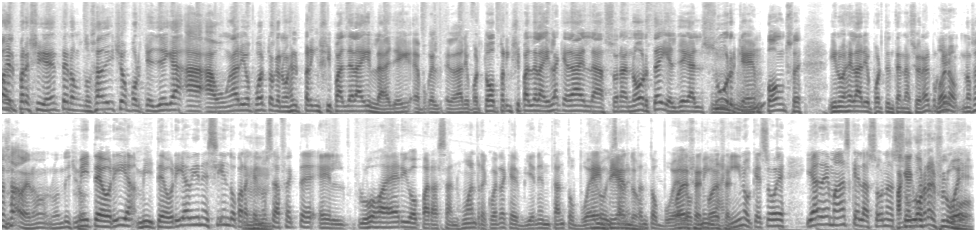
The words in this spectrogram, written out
sepan- el presidente no- nos ha dicho porque llega a, a un aeropuerto que no es el principal de la isla? Llega- eh, porque el, el aeropuerto principal de la isla queda en la zona norte y él llega al sur, que es en Ponce, y no es el aeropuerto internacional. Porque Bueno, no se sabe, ¿no? Lo han dicho. Mi teoría, mi teoría viene siendo para que no se afecte el flujo aéreo para San Juan. Recuerda que vienen tantos vuelos y salen tantos vuelos. ser, Me ser. imagino que eso es. Y además que la zona ¿Para sur. qué corre el flujo? fue-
